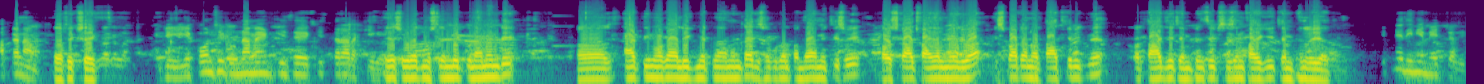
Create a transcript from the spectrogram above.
आपका नाम रफीक शेख जी ये कौन सी टूर्नामेंट की से किस तरह रखी गई ये सूरत मुस्लिम लीग टूर्नामेंट है और आठ टीमों का लीग में टूर्नामेंट था जिसमें टोटल पंद्रह मैचेस हुई और उसका आज फाइनल मैच हुआ स्पार्टन और ताज के बीच में और ताज ये चैंपियनशिप सीज़न फाइव की चैंपियन रही आती कितने दिन ये मैच चली?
